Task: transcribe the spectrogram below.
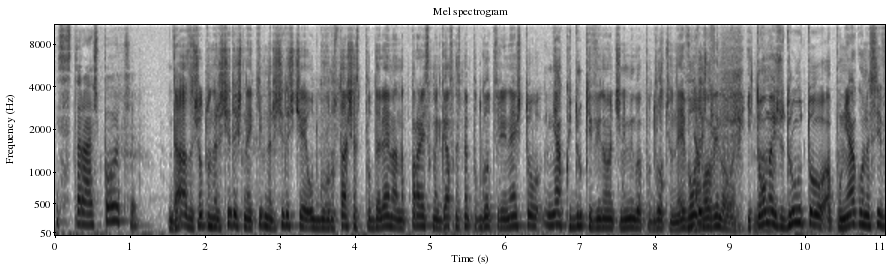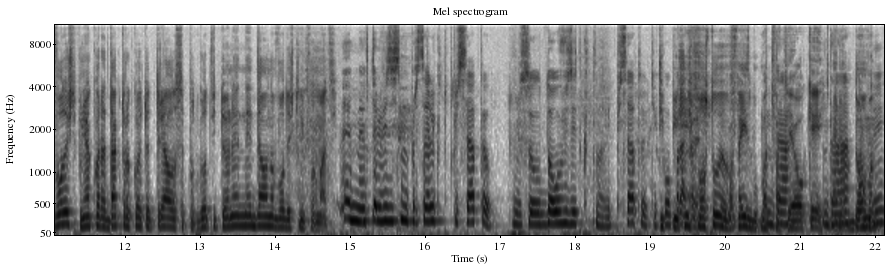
и се стараеш повече. Да, защото не разчиташ на екип, не разчиташ, че отговорността ще е споделена, направили сме гаф, не сме подготвили нещо, някой друг е виновен, че не ми го е подготвил. Не е водещ. Няма виновен. И то, Да. между другото, а понякога не си водещ, понякога редактора, който е трябвало да се подготви, той не, не е дал на водеща информация. Е, мен в телевизия сме представили като писател. Мисъл, долу визитката, нали? Писател, ти, Ти какво пишеш правиш? постове във Фейсбук. Ма това Да. ти е окей. Да, дома. нали?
